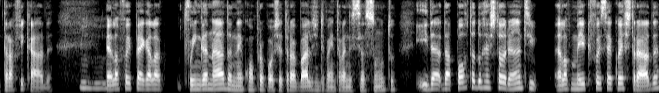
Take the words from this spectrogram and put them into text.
traficada. Uhum. Ela foi pega, ela foi enganada, né, com a proposta de trabalho, a gente vai entrar nesse assunto. E da, da porta do restaurante, ela meio que foi sequestrada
